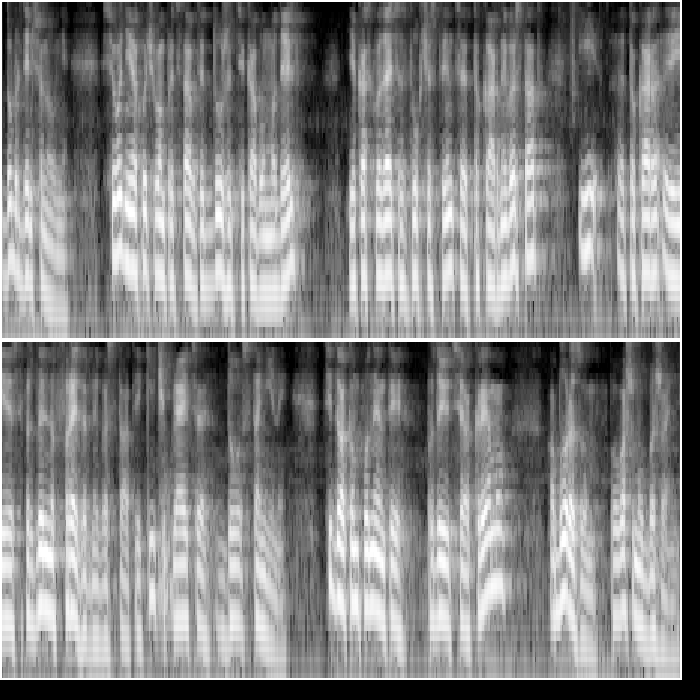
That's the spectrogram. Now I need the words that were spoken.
Добрий день, шановні. Сьогодні я хочу вам представити дуже цікаву модель, яка складається з двох частин: це токарний верстат і е, токар свердлильно-фрезерний верстат, який чіпляється до станіни. Ці два компоненти продаються окремо або разом, по вашому бажанню.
